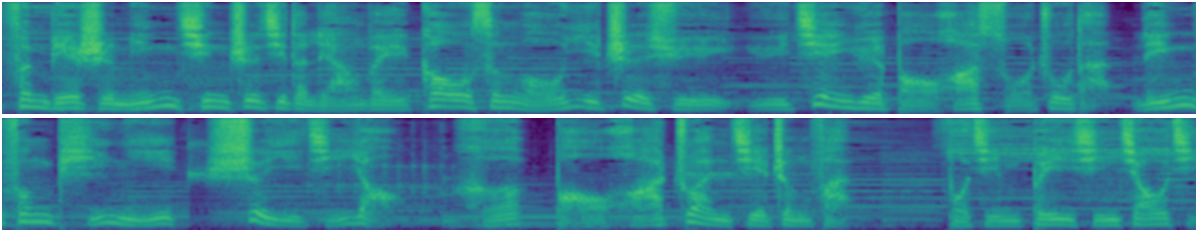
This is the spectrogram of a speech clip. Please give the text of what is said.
分别是明清之际的两位高僧偶义秩序与建岳宝华所著的《灵峰毗尼释义集要》和宝华传戒正范，不禁悲心交集，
